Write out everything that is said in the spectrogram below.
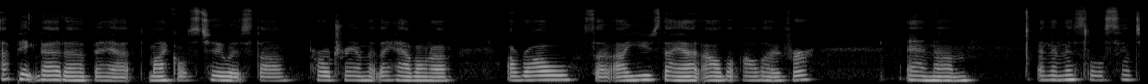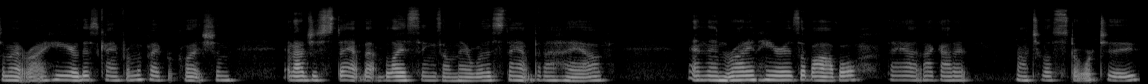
I picked that up at Michael's too. It's the pearl trim that they have on a, a roll. So I use that all, all over. And, um, and then this little sentiment right here, this came from the paper collection. And I just stamped that blessings on there with a stamp that I have. And then right in here is a Bible that I got at Notula store too.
